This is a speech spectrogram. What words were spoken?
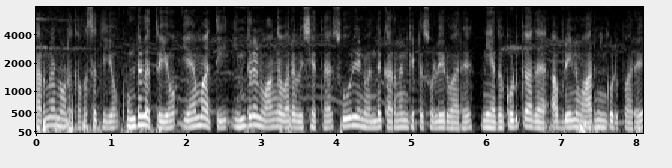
கர்ணனோட கவசத்தையும் குண்டலத்தையும் ஏமாற்றி இந்திரன் வாங்க வர விஷயத்த சூரியன் வந்து கர்ணன் கிட்ட சொல்லிடுவாரு நீ அதை கொடுக்காத அப்படின்னு வார்னிங் கொடுப்பாரு.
